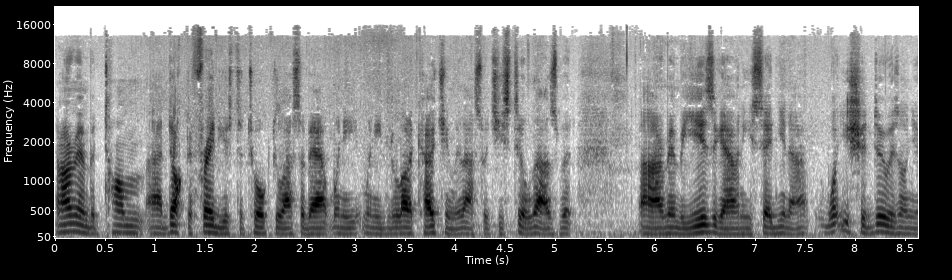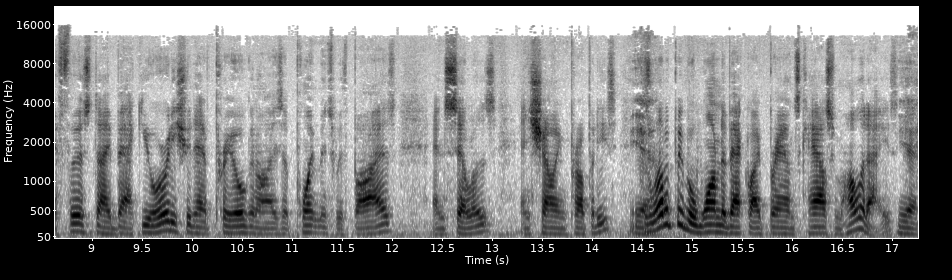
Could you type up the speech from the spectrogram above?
And I remember Tom, uh, Dr. Fred used to talk to us about when he when he did a lot of coaching with us, which he still does. But uh, I remember years ago, and he said, you know, what you should do is on your first day back, you already should have pre-organised appointments with buyers and sellers and showing properties. Because Yeah. a lot of people wander back like Brown's cows from holidays. Yeah.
